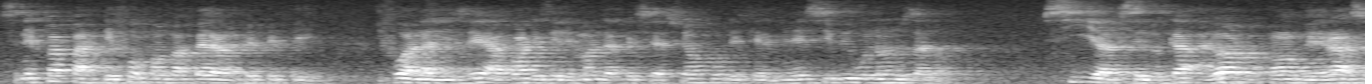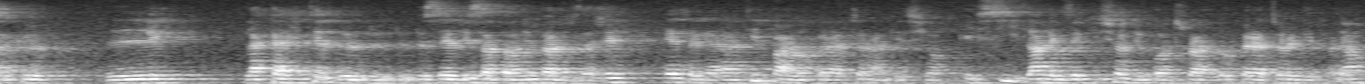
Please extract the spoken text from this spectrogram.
Ce n'est pas par défaut qu'on va faire un PPP. Il faut analyser, avoir des éléments d'appréciation pour déterminer si oui ou non nous allons. Si euh, c'est le cas, alors on verra ce que la qualité de, service attendu par l'usager est garantie par l'opérateur en question. Et si dans l'exécution du contrat, l'opérateur est défaillant,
